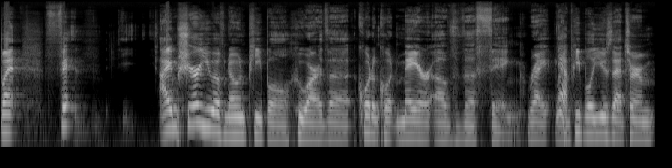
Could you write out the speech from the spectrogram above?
But fi- I'm sure you have known people who are the quote unquote mayor of the thing, right? Like Yeah. people use that term.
